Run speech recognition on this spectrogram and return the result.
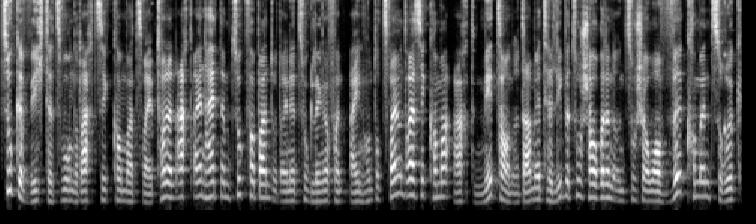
Zuggewichte 280,2 Tonnen, 8 Einheiten im Zugverband und eine Zuglänge von 132,8 Metern. Und damit, liebe Zuschauerinnen und Zuschauer, willkommen zurück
